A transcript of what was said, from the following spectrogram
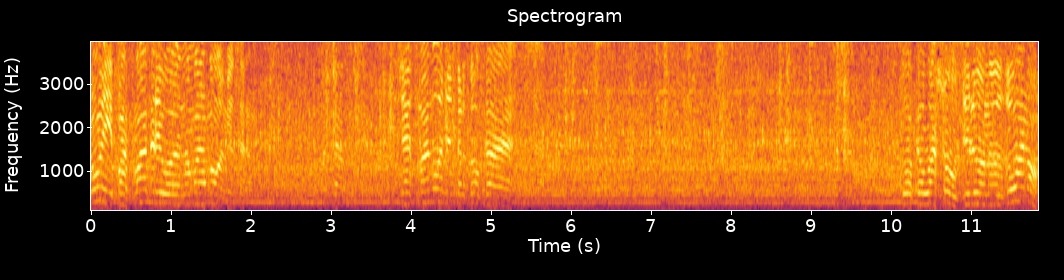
Ну и посматриваю на манометр. Сейчас, манометр только только вошел в зеленую зону.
